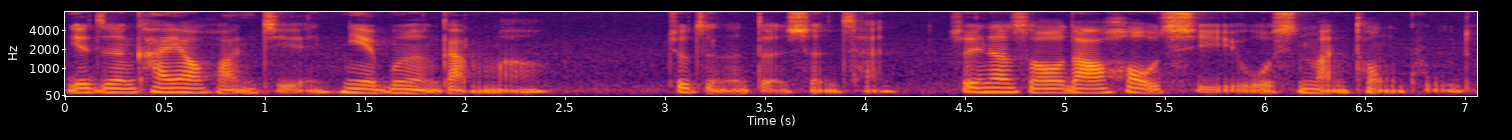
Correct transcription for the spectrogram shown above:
也只能开药缓解，你也不能干嘛，就只能等生产。所以那时候到后期，我是蛮痛苦的，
